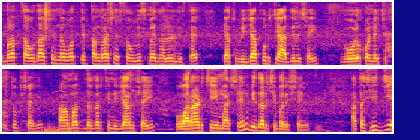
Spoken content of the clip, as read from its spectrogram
तुम्हाला चौदाशे नव्वद ते पंधराशे सव्वीसमध्ये झालेले दिसत आहेत. यात विजापूरची आदिलशाही गोवळकोंड्याची कुतुबशाही अहमदनगरची निजामशाही वराडची इमाशाही आणि बिदरची बरीचशाही होती. आता ही जी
